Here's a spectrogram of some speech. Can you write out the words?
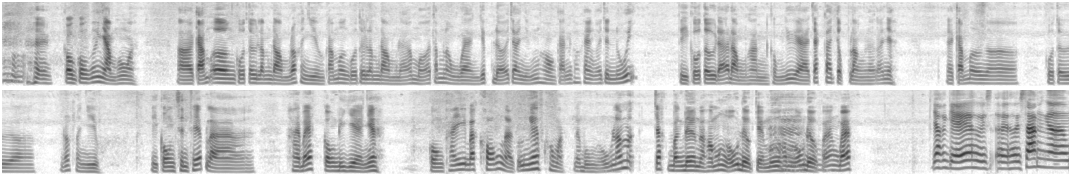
Con con cứ nhầm không à? À, cảm ơn cô Tư Lâm Đồng rất là nhiều. Cảm ơn cô Tư Lâm Đồng đã mở tấm lòng vàng giúp đỡ cho những hoàn cảnh khó khăn ở trên núi. Thì cô Tư đã đồng hành cùng với gà chắc cả chục lần rồi đó nha. Cảm ơn ờ, cô Tư ờ, rất là nhiều. Thì con xin phép là hai bác con đi về nha. Con thấy bác khón là cứ ngáp không à là buồn ngủ lắm á. Chắc ban đêm là không có ngủ được trời mưa không ngủ được phải không bác chắc vậy hồi, hồi, hồi sáng ờ,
